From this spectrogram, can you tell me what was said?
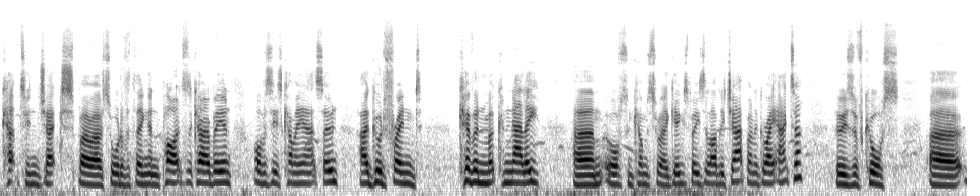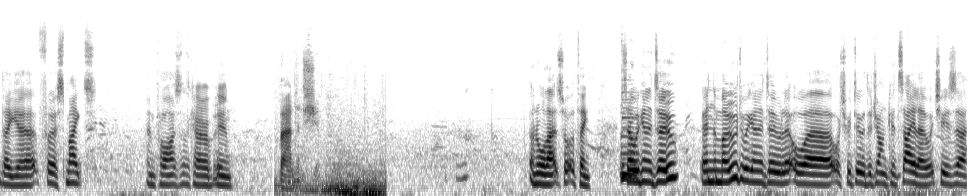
Captain Jack Sparrow sort of a thing and Pirates of the Caribbean obviously is coming out soon. Our good friend Kevin McNally um, who often comes to our gigs but he's a lovely chap and a great actor who is of course uh, the uh, first mate in Pirates of the Caribbean Battleship. and all that sort of thing. So we're going to do, in the mood, we're going to do a little, uh, what should we do with the Drunken Sailor, which is a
